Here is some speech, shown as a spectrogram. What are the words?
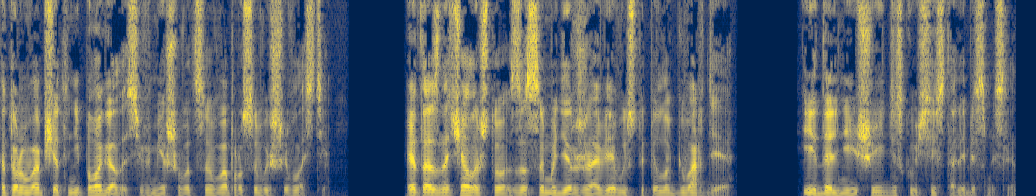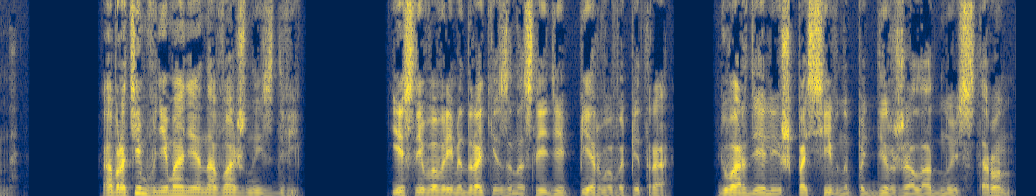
которым вообще-то не полагалось вмешиваться в вопросы высшей власти. Это означало, что за самодержавие выступила гвардия, и дальнейшие дискуссии стали бессмысленны. Обратим внимание на важный сдвиг. Если во время драки за наследие первого Петра гвардия лишь пассивно поддержала одну из сторон,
